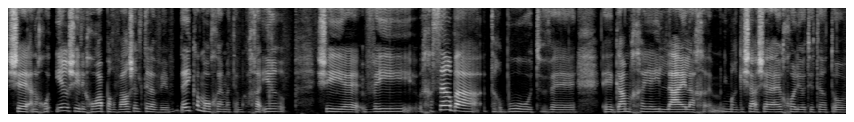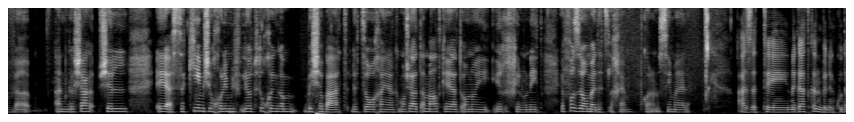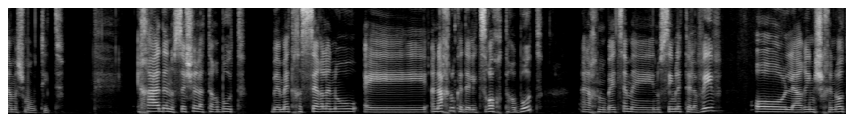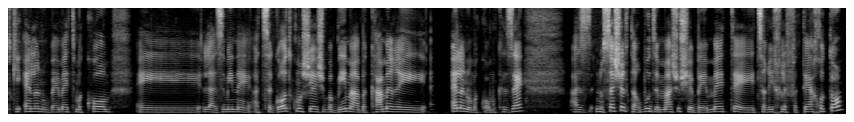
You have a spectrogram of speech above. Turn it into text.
שאנחנו עיר שהיא לכאורה פרבר של תל אביב, די כמוכם, אתם ככה עיר שהיא, והיא חסר בה תרבות וגם חיי לילה, אני מרגישה שהיה יכול להיות יותר טוב. הנגשה של אה, עסקים שיכולים להיות פתוחים גם בשבת, לצורך העניין. כמו שאת אמרת, קריית אונו היא עיר חילונית. איפה זה עומד אצלכם, כל הנושאים האלה? אז את אה, נגעת כאן בנקודה משמעותית. אחד, הנושא של התרבות. באמת חסר לנו, אה, אנחנו כדי לצרוך תרבות, אנחנו בעצם אה, נוסעים לתל אביב, או לערים שכנות, כי אין לנו באמת מקום אה, להזמין אה, הצגות כמו שיש בבימה, בקאמרי, אין לנו מקום כזה. אז נושא של תרבות זה משהו שבאמת אה, צריך לפתח אותו.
